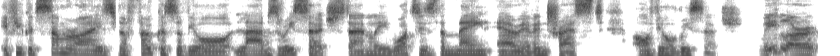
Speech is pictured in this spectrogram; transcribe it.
If you could summarize the focus of your lab's research, Stanley, what is the main area of interest of your research? We learn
